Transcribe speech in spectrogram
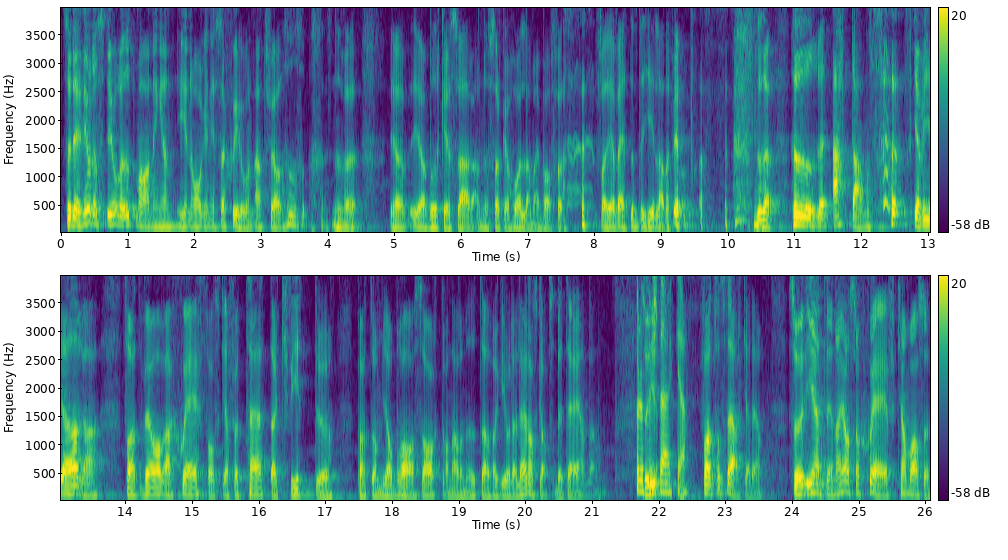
Så det är nog den stora utmaningen i en organisation att få... Hur, nu, jag, jag brukar ju svära, nu försöker jag hålla mig bara för, för jag vet inte gillar det. Så, så hur attans ska vi göra för att våra chefer ska få täta kvitto på att de gör bra saker när de utövar goda ledarskapsbeteenden? För att Så förstärka. För att förstärka det. Så egentligen när jag som chef kan vara så,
